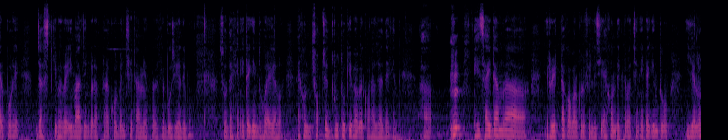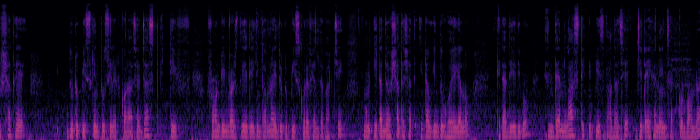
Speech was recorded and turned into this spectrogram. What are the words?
এরপরে জাস্ট কীভাবে ইমাজিন করে আপনারা করবেন, সেটা আমি আপনাদেরকে বুঝিয়ে দেব। সো দেখেন, এটা কিন্তু হয়ে গেল। এখন সবচেয়ে দ্রুত কীভাবে করা যায়, দেখেন এই সাইডে আমরা রেডটা কভার করে ফেলেছি। এখন দেখতে পাচ্ছেন, এটা কিন্তু ইয়েলোর সাথে দুটো পিস কিন্তু সিলেক্ট করা আছে। জাস্ট একটি ফ্রন্ট ইনভার্স দিয়ে দিয়ে কিন্তু আমরা এই দুটো পিস করে ফেলতে পারছি। এবং এটা দেওয়ার সাথে সাথে এটাও কিন্তু হয়ে গেল। এটা দিয়ে দিব। অ্যান্ড দেন লাস্ট একটি পিস বাদ আছে, যেটা এখানে ইনসার্ট করব আমরা।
